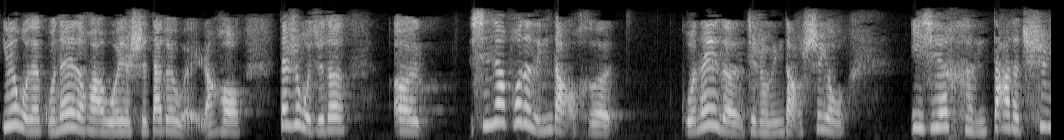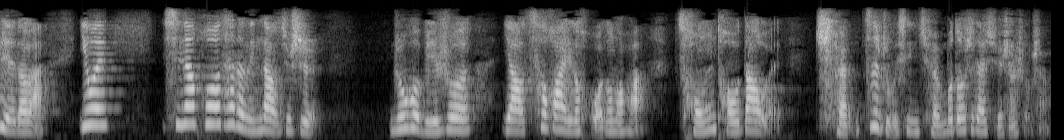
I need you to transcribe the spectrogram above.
因为我在国内的话，我也是大队委。然后，但是我觉得，呃，新加坡的领导和国内的这种领导是有一些很大的区别的吧？因为新加坡它的领导就是，如果比如说要策划一个活动的话，从头到尾。全自主性全部都是在学生手上，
